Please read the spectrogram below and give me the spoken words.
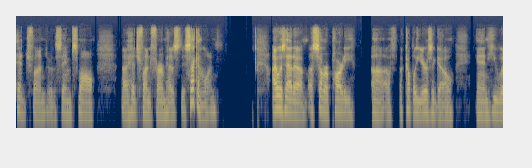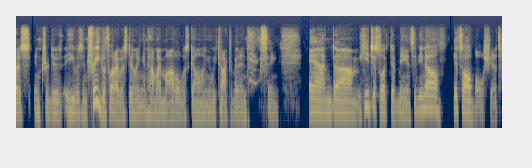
hedge fund or the same small uh, hedge fund firm has the second one. I was at a, a summer party uh, a couple years ago, and he was introduced he was intrigued with what i was doing and how my model was going and we talked about indexing. And um, he just looked at me and said you know it's all bullshit.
